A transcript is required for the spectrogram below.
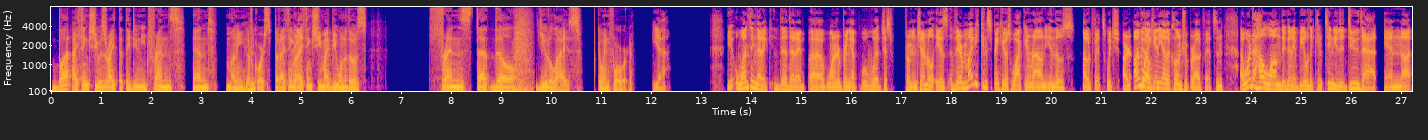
But I think she was right that they do need friends and money, of Mhm. course. But I think I think she might be one of those friends that they'll utilize going forward. Yeah. You, one thing that I that I uh, wanted to bring up, what just from in general, is they're mighty conspicuous walking around in those outfits, which are unlike any other clone trooper outfits. And I wonder how long they're going to be able to continue to do that and not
